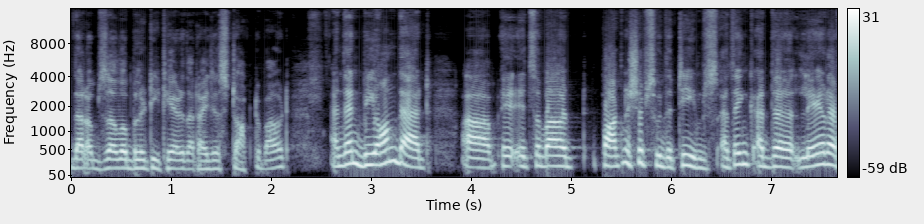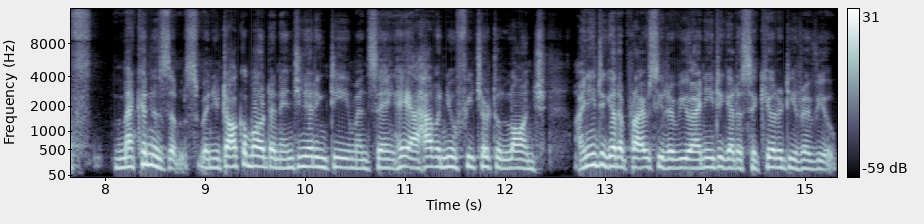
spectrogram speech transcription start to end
that observability tier that I just talked about. And then beyond that, uh, it's about partnerships with the teams. I think at the layer of mechanisms, when you talk about an engineering team and saying, hey, I have a new feature to launch, I need to get a privacy review, I need to get a security review.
